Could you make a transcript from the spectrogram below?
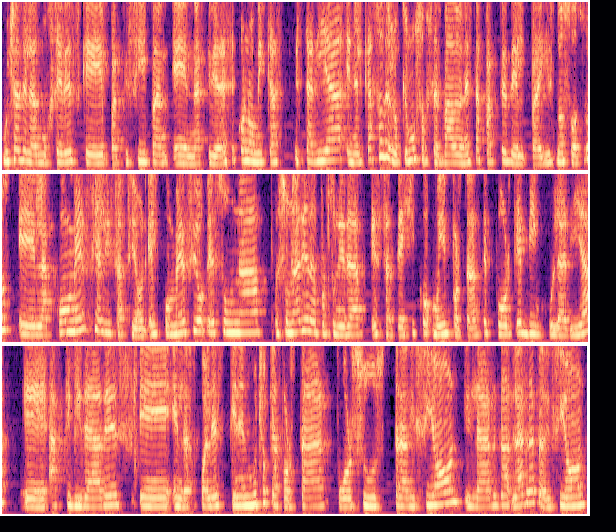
muchas de las mujeres que participan en actividades económicas estaría, en el caso de lo que hemos observado en esta parte del país nosotros, eh, la comercialización. El comercio es, una, es un área de oportunidad estratégico muy importante porque vincularía eh, actividades eh, en las cuales tienen mucho que aportar por su tradición y larga, larga tradición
